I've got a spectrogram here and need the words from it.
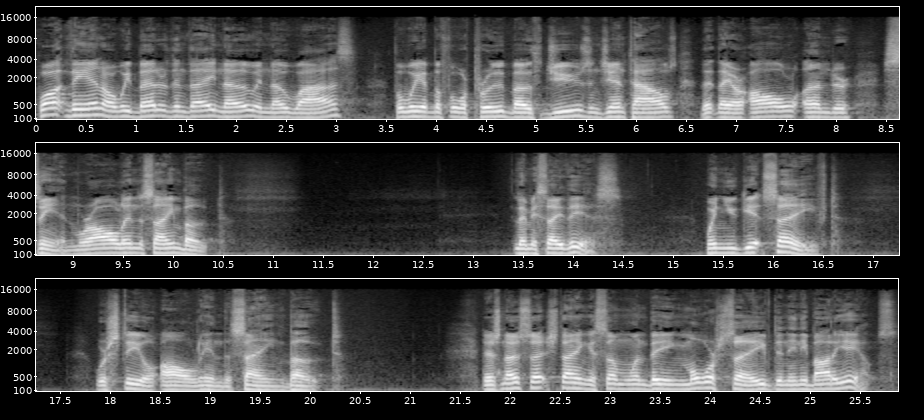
What then? Are we better than they? No, in no wise. For we have before proved, both Jews and Gentiles, that they are all under sin. We're all in the same boat. Let me say this when you get saved, we're still all in the same boat. There's no such thing as someone being more saved than anybody else.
